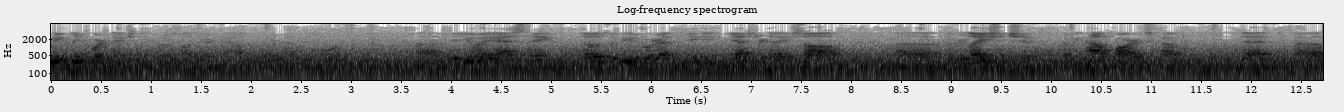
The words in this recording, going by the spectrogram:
weekly coordination that goes on there now that never had before. Uh, The UAS thing, those of you who were at the meeting yesterday saw uh, the relationship, I mean, how far it's come, that uh,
